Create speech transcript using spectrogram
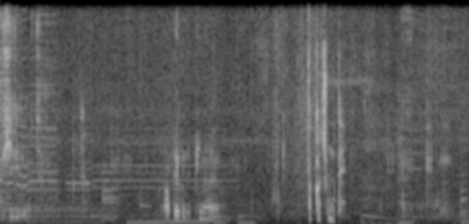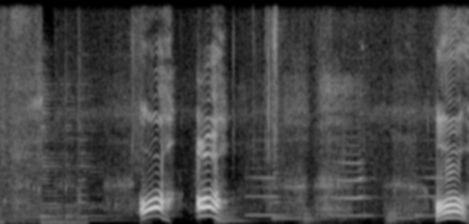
부실이 같지. 앞에 근데 피나요. 닦아주면 돼. 오! 어! 오!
